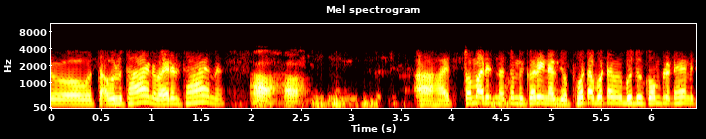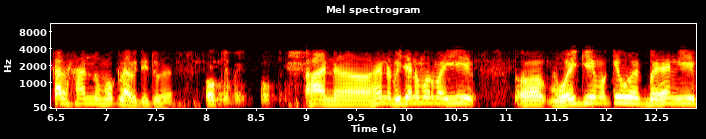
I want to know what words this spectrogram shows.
ઓલું થાય ને વાયરલ થાય ને? હા હા. હા હા તમારી રીતના તમે કરી નાખજો. ફોટા બોટા બધું કમ્પ્લીટ હે ને કાલ હાનનું મોકલાવી દીધું હે. ઓકે ભાઈ ઓકે. હા ને હે ને બીજા નંબરમાં ઈ વૈગીમાં કેવું કે ભાઈ હે ને ઈ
